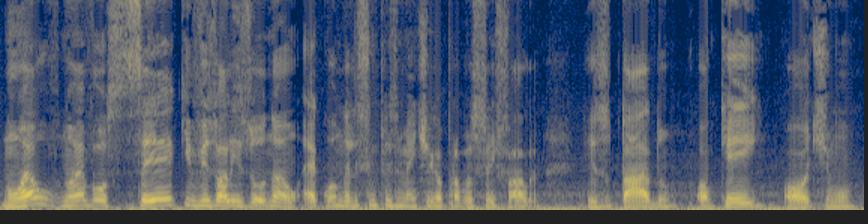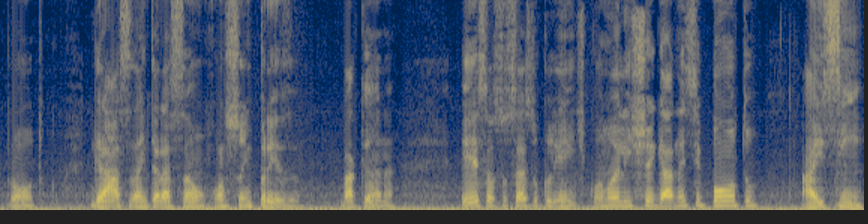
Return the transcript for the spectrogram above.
não é, o, não é você que visualizou, não. É quando ele simplesmente chega para você e fala: resultado, ok, ótimo, pronto. Graças à interação com a sua empresa. Bacana. Esse é o sucesso do cliente. Quando ele chegar nesse ponto, aí sim,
